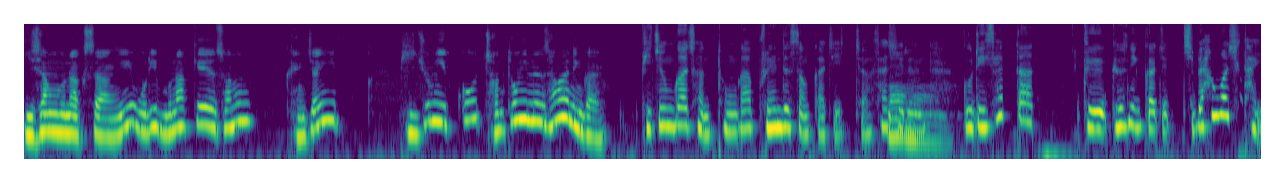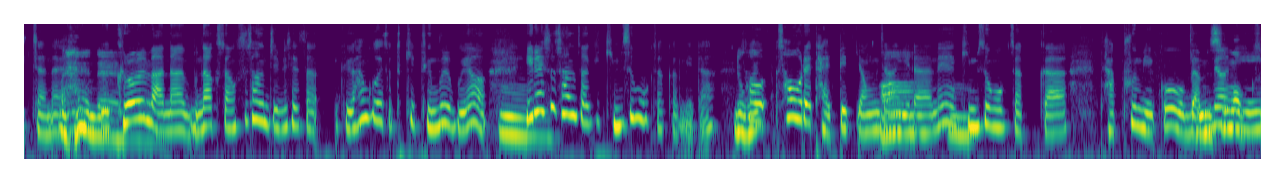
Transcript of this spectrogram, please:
이상문학상이 우리 문학계에서는 굉장히 비중 있고 전통 있는 상 아닌가요? 비중과 전통과 브랜드성까지 있죠. 사실은 어. 우리 셋 다 그 교수님까지 집에 한 권씩 다 있잖아요. 네, 네, 그럴 네. 만한 문학상 수상집이 세상 그 한국에서 특히 드물고요. 음. 1회 수상작이 김승옥 작가입니다. 서, 서울의 달빛 영장이라는 아, 음. 김승옥 작가 작품이고 몇면이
